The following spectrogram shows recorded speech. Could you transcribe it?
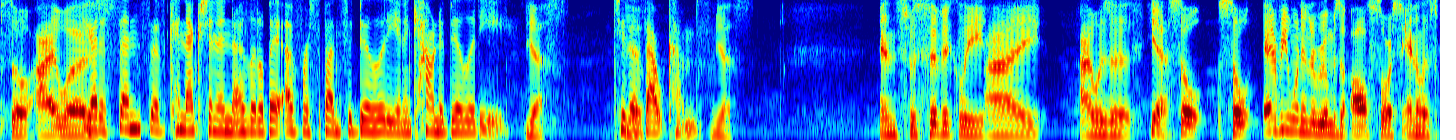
So I was You had a sense of connection and a little bit of responsibility and accountability yes, to those outcomes. yes. And specifically, I I was a yeah. So so everyone in the room is an all source analyst,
